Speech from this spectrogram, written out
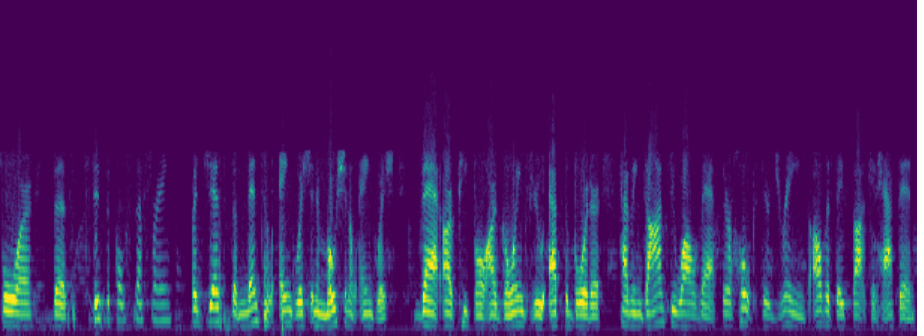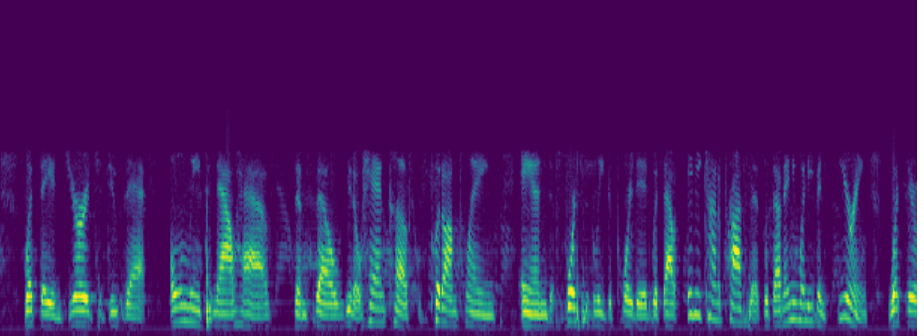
for the physical suffering, but just the mental anguish and emotional anguish that our people are going through at the border, having gone through all that, their hopes, their dreams, all that they thought could happen what they endured to do that, only to now have themselves, you know, handcuffed, put on planes, and forcibly deported without any kind of process, without anyone even hearing what their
